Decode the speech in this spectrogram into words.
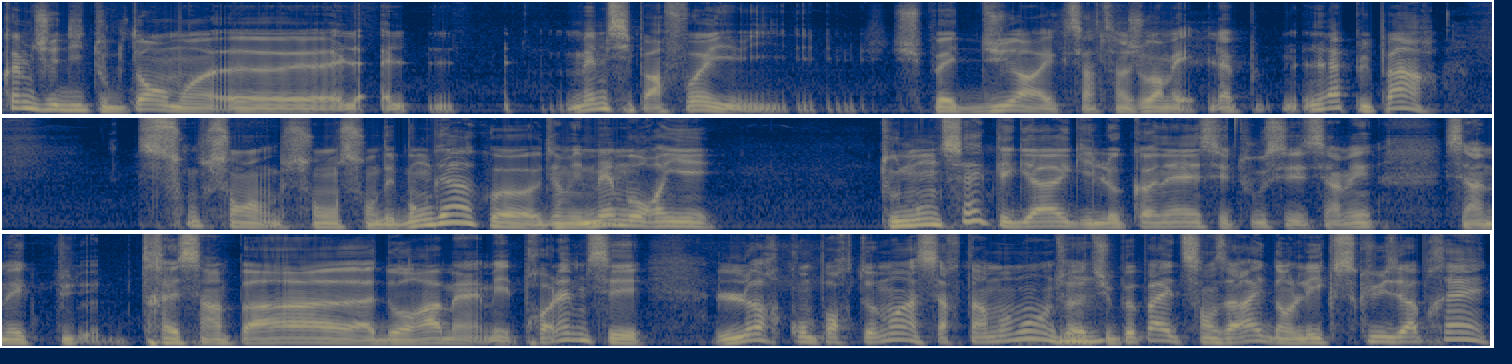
Comme je dis tout le temps, moi, euh, même si parfois il- je peux être dur avec certains joueurs, mais la, la plupart sont, sont, sont, sont des bons gars. Quoi. Mais même Aurier, tout le monde sait que les gars, qu'ils le connaissent et tout, c'est un mec, c'est un mec plus- très sympa, adorable. Mais le problème, c'est leur comportement à certains moments. Tu, vois, Mhm. tu peux pas être sans arrêt dans l'excuse après.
